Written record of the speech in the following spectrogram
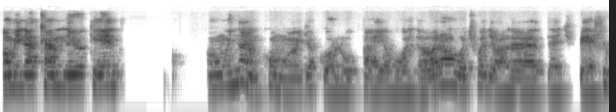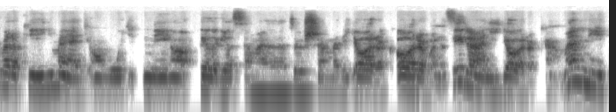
Ami nekem nőként amúgy nagyon komoly gyakorlópálya volt arra, hogy hogyan lehet egy férfivel, aki így megy, amúgy néha tényleg ilyen szemellenzősen, mert így arra, arra van az irány, így arra kell menni,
